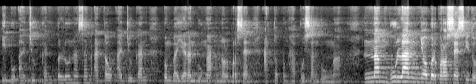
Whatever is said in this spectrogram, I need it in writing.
ibu ajukan pelunasan atau ajukan pembayaran bunga 0% atau penghapusan bunga. 6 bulannya berproses itu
